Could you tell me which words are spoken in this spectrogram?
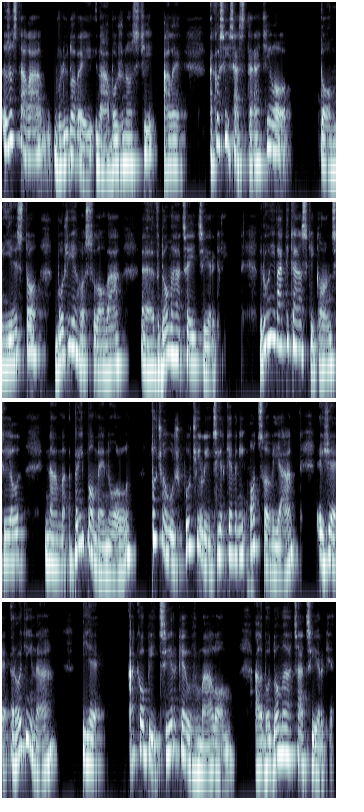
Zostala v ľudovej nábožnosti, ale ako si sa stratilo to miesto Božieho slova e, v domácej církvi. Druhý vatikánsky koncil nám pripomenul to, čo už učili církevní otcovia, že rodina je akoby církev v malom, alebo domáca církev.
